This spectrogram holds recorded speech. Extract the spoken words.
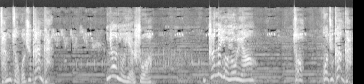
咱们走过去看看。”妞妞也说：“真的有幽灵，走过去看看。”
